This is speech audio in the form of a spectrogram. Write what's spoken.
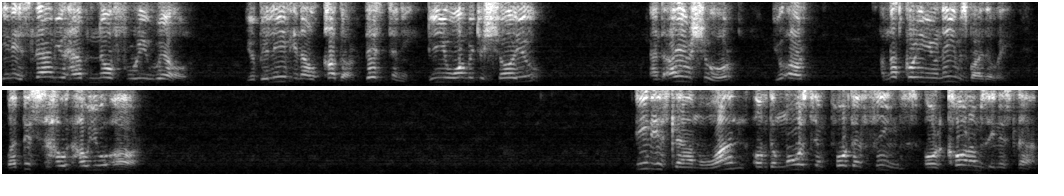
In Islam, you have no free will. You believe in Al-Qadr, destiny. Do you want me to show you? And I am sure you are, I'm not calling you names, by the way, but this is how, how you are. in Islam, one of the most important things or columns in Islam,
